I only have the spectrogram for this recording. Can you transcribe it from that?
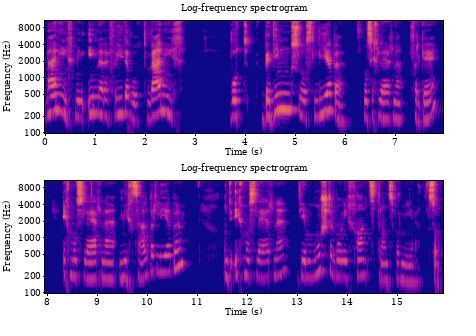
wenn ich meinen inneren Frieden will, wenn ich will bedingungslos lieben muss ich lernen vergeben. Ich muss lernen, mich selber lieben. Und ich muss lernen, die Muster, die ich kann, zu transformieren. So,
